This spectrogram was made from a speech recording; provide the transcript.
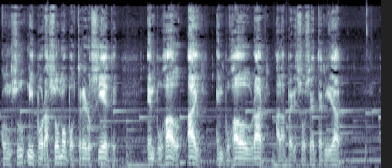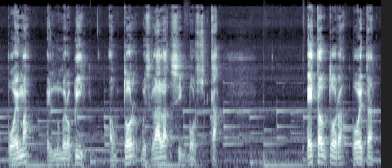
con su ni por asomo postrero 7, empujado, ay, empujado a durar a la perezosa eternidad. Poema El número pi, autor Wislala Szymborska. Esta autora, poeta,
